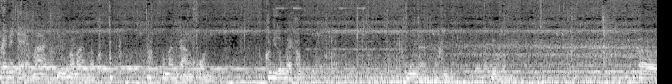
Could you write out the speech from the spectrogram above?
ไม่ได้แก่มากนะที่ประมาณแบบประมาณกลางคนเขาอยู่ตรงไหนครับ นี่นะครับที่อยู่ตรงนี้เอ่อ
